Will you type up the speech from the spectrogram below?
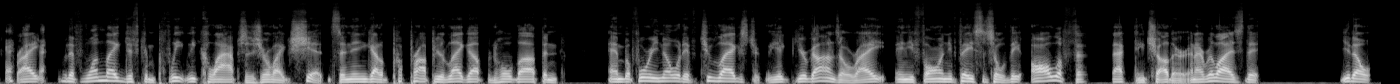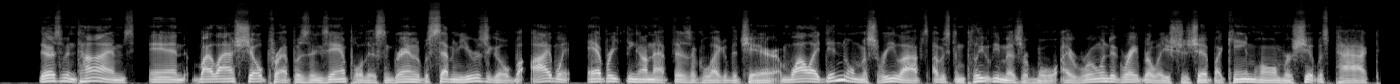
right? But if one leg just completely collapses, you're like shit. So then you got to p- prop your leg up and hold up, and and before you know it, if two legs, you're gonzo, right? And you fall on your face, and so they all affect each other. And I realized that, you know, there's been times, and my last show prep was an example of this. And granted, it was seven years ago, but I went everything on that physical leg of the chair. And while I didn't almost relapse, I was completely miserable. I ruined a great relationship. I came home, her shit was packed.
